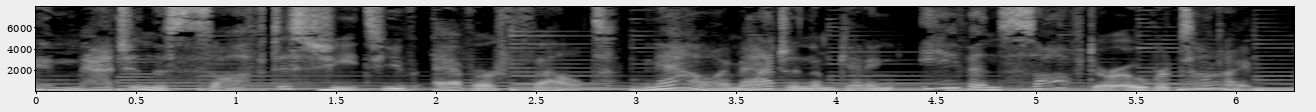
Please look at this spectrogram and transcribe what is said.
Imagine the softest sheets you've ever felt. Now imagine them getting even softer over time.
